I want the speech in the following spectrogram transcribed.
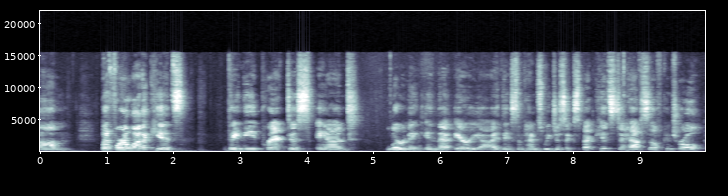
Um, but for a lot of kids, they need practice and learning in that area. I think sometimes we just expect kids to have self control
